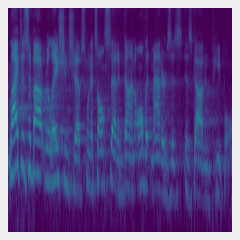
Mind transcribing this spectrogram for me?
Life is about relationships. When it's all said and done, all that matters is, is God and people.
